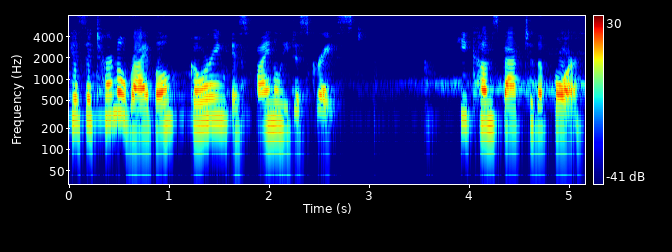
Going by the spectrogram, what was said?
His eternal rival, Goering, is finally disgraced. He comes back to the fore.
